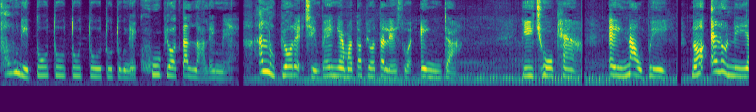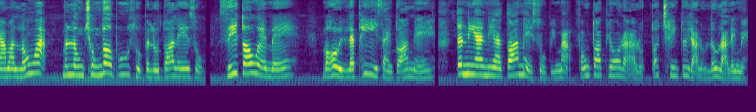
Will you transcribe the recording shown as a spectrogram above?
ဖုန်းတွေတိုးတိုးတိုးတိုးတိုးတိုးနဲ့ခိုးပြောတတ်လာလိုက်မယ်အဲ့လိုပြောတဲ့အချိန်ဘယ်ညမှာတော့ပြောတတ်လဲဆိုတော့အိမ်တာ ရေချိုးခန်းအိမ်နောက်ဘေး เนาะအဲ့လိုနေရာမှာလုံးဝမလုံခြုံတော့ဘူးဆိုဘယ်လိုသွားလဲဆိုဈေးတော့ဝယ်မယ်မဟုတ်ရင်လက်ဖေးဆိုင်သွားမယ်တနေရာနေရာသွားမယ်ဆိုပြီးမှဖုန်းသွားပြောတာလို့တော့ချိန်တွေ့တာလို့လှုပ်လာလိမ့်မယ်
